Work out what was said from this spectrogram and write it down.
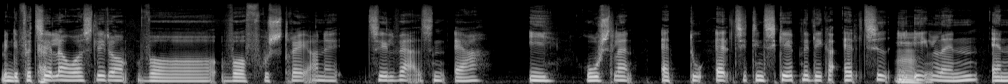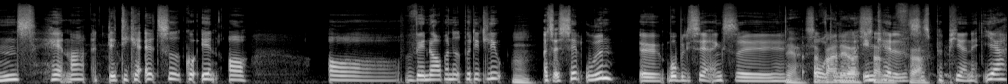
Men det fortæller ja. jo også lidt om, hvor, hvor frustrerende tilværelsen er i Rusland, at du altid, din skæbne ligger altid mm. i en eller anden andens hænder. At de kan altid gå ind og, og vende op og ned på dit liv. Mm. Altså selv uden øh, mobiliserings øh, Ja, og indkaldelsespapirerne. Ja,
